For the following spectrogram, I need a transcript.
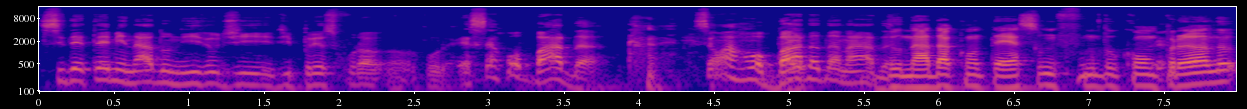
se determinado nível de, de preço por, por, Essa é roubada. Isso é uma roubada é, danada. Do nada acontece um fundo comprando,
